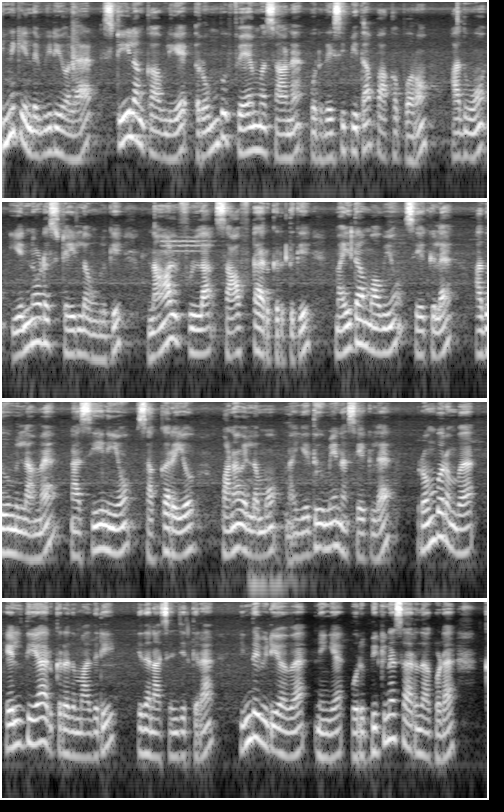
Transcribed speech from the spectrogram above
இன்றைக்கி இந்த வீடியோவில் ஸ்ரீலங்காவிலேயே ரொம்ப ஃபேமஸான ஒரு ரெசிபி தான் பார்க்க போகிறோம் அதுவும் என்னோட ஸ்டைலில் உங்களுக்கு நாள் ஃபுல்லாக சாஃப்டாக இருக்கிறதுக்கு மைதா மாவையும் சேர்க்கல. அதுவும் இல்லாமல் நான் சீனியோ சர்க்கரையோ பனை வெல்லமோ நான் எதுவுமே நான் சேர்க்கல. ரொம்ப ரொம்ப ஹெல்த்தியாக இருக்கிறது மாதிரி இதை நான் செஞ்சுருக்கிறேன். இந்த வீடியோவை நீங்கள் ஒரு பிக்னஸாக இருந்தால் கூட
